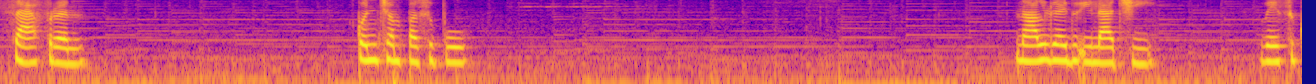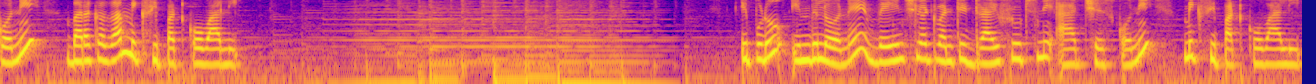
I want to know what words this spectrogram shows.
సాఫ్రన్ కొంచెం పసుపు నాలుగైదు ఇలాచీ వేసుకొని బరకగా మిక్సీ పట్టుకోవాలి. ఇప్పుడు ఇందులోనే వేయించినటువంటి డ్రై ఫ్రూట్స్ని యాడ్ చేసుకొని మిక్సీ పట్టుకోవాలి.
